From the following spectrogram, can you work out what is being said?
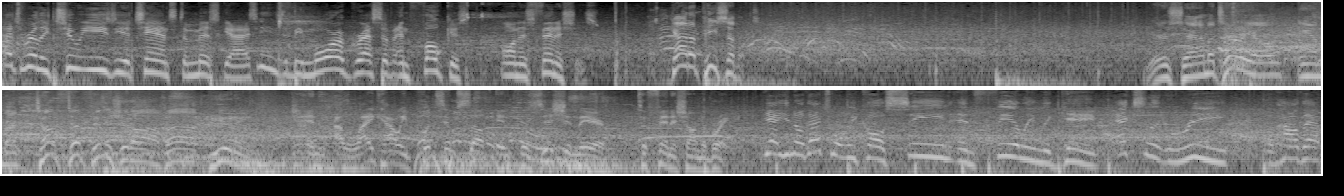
That's really too easy a chance to miss, guys. He needs to be more aggressive and focused on his finishes. Got a piece of it. Here's San Emeterio, and the dunk to finish it off. A beauty. And I like how he puts himself in position there to finish on the break. Yeah, you know, that's what we call seeing and feeling the game. Excellent read of how that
